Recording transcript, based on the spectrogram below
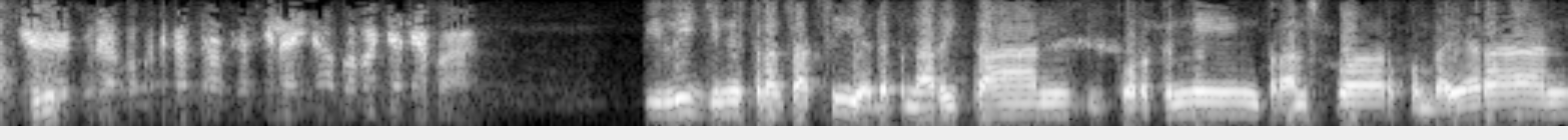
Ya sudah Bapak tekan transaksi lainnya apa bacaannya Pak? Pilih jenis transaksi, ada penarikan, info rekening, transfer, pembayaran.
